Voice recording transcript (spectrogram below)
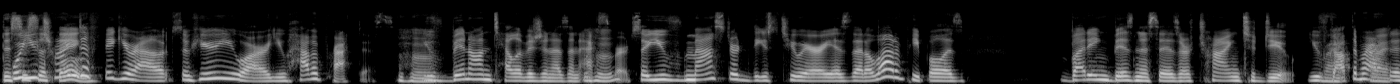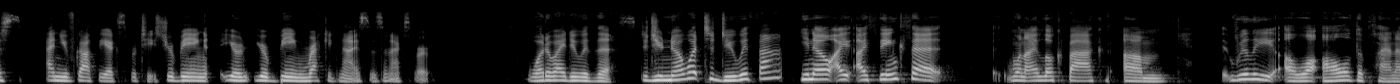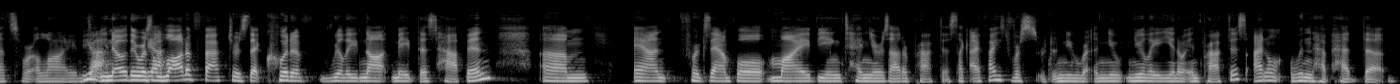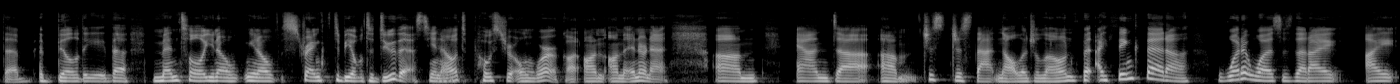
this Were you trying thing. to figure out? So here you are, you have a practice. Mhm. You've been on television as an Mhm. expert. So you've mastered these two areas that a lot of people as budding businesses are trying to do. You've Right, got the right. practice and you've got the expertise. You're being you're you're being recognized as an expert. What do I do with this? Did you know what to do with that? You know, I, I think that when I look back, um, really a lot, all of the planets were aligned. Yeah. You know, there was Yeah. a lot of factors that could have really not made this happen. Um, and for example, my being 10 years out of practice, like if I was new, new, newly, you know, in practice, I don't, wouldn't have had the, the ability, the mental, you know, you know, strength to be able to do this, you know, to post your own work on, on, on the internet. Um, and uh, um, just just that knowledge alone. But I think that uh, what it was is that I I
